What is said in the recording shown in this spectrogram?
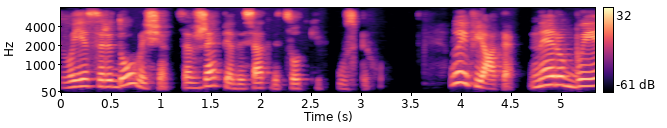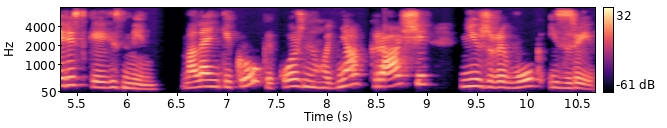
твоє середовище це вже 50% успіху. Ну і п'яте. Не роби різких змін. Маленькі кроки кожного дня кращі, ніж ривок і зрив.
